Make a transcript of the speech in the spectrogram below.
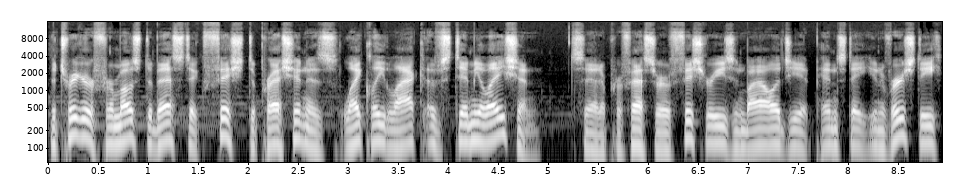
The trigger for most domestic fish depression is likely lack of stimulation, said a professor of fisheries and biology at Penn State University.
